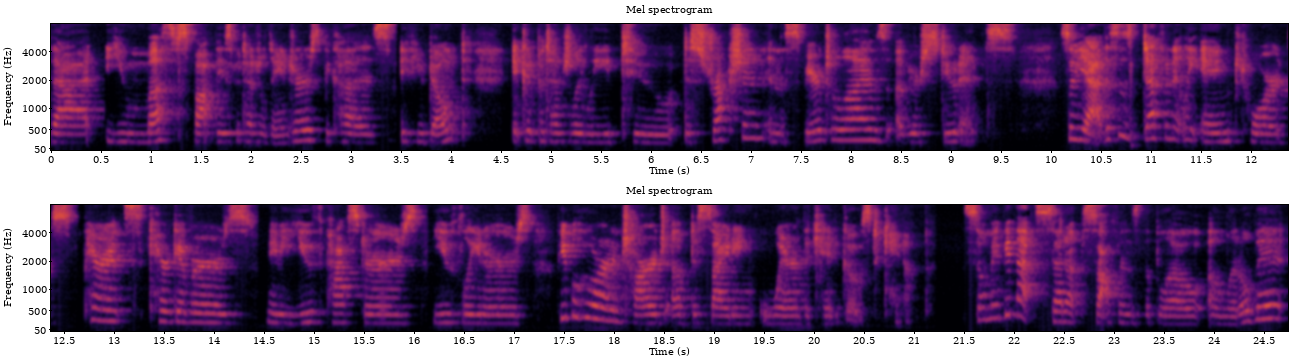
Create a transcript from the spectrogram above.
that you must spot these potential dangers because if you don't, it could potentially lead to destruction in the spiritual lives of your students. So, yeah, this is definitely aimed towards parents, caregivers, maybe youth pastors, youth leaders, people who are in charge of deciding where the kid goes to camp. So maybe that setup softens the blow a little bit,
